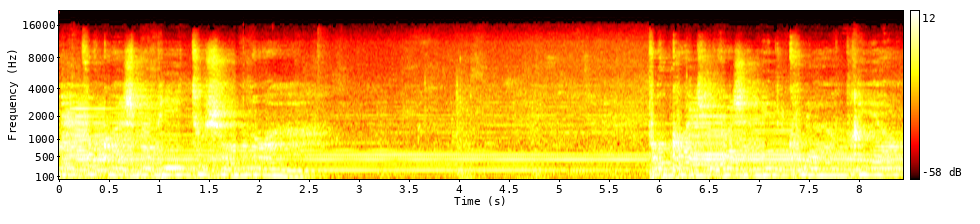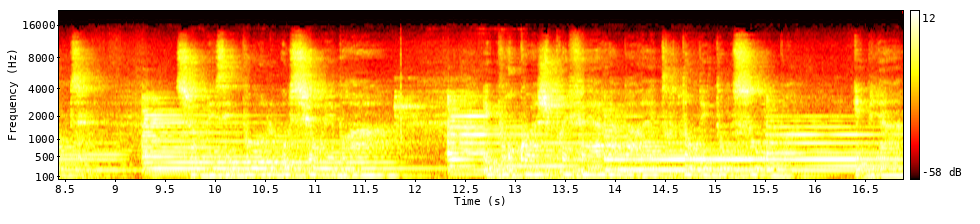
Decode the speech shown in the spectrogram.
pourquoi je m'habille toujours en noir. Pourquoi tu ne vois jamais de couleur brillante sur mes épaules ou sur mes bras? Et pourquoi je préfère apparaître dans des tons sombres? Eh bien,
